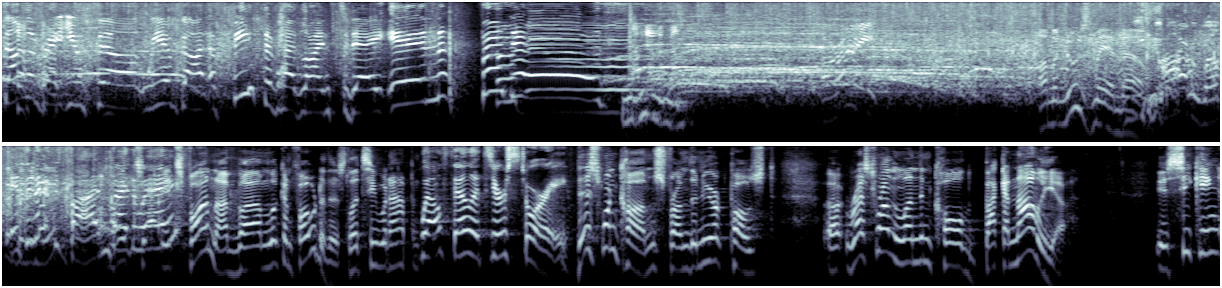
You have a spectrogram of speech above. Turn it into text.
celebrate you, Phil, we have got a feast of headlines today in Food News. all right. I'm a newsman now. You are welcome to Isn't it news. fun, by the way? It's fun. I'm, uh, I'm looking forward to this. Let's see what happens. Well, Phil, it's your story. This one comes from the New York Post. A restaurant in London called Bacchanalia is seeking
